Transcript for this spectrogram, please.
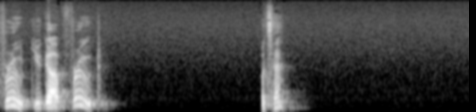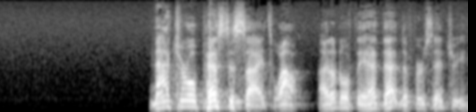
Fruit. You got fruit. What's that? Natural pesticides. Wow. I don't know if they had that in the first century.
